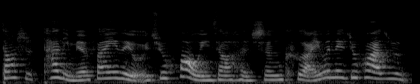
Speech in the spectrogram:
当时它里面翻译的有一句话我印象很深刻啊，因为那句话就是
